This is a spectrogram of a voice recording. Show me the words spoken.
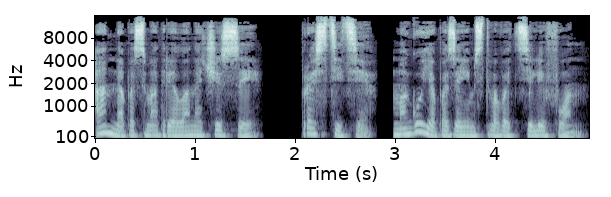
Анна посмотрела на часы. «Простите, могу я позаимствовать телефон?»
